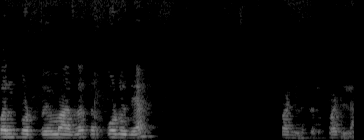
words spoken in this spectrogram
बंद पडतोय माझा तर पडू द्या. पडला तर पडला.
